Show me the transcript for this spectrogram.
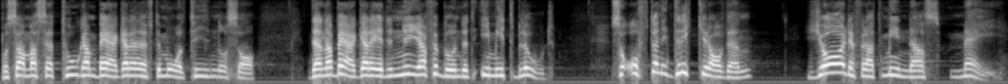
På samma sätt tog han bägaren efter måltiden och sa, denna bägare är det nya förbundet i mitt blod. Så ofta ni dricker av den, gör det för att minnas mig.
